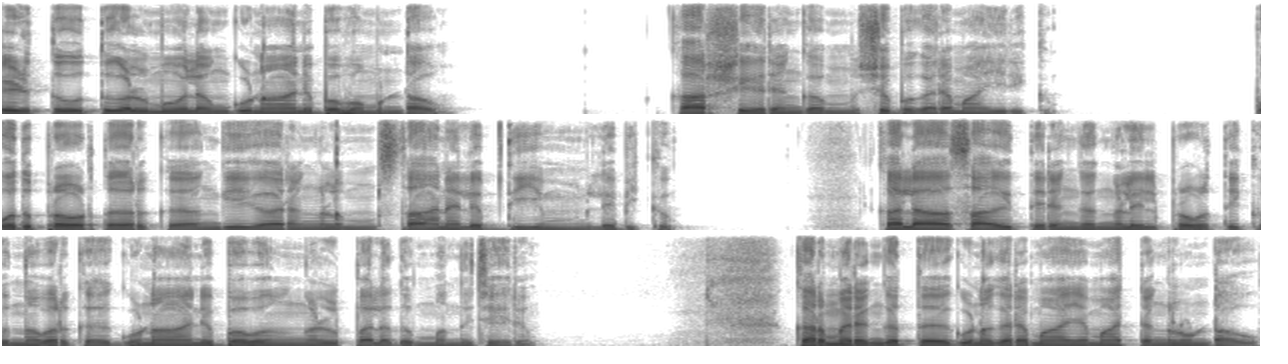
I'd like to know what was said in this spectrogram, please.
എഴുത്തുകൂത്തുകൾ മൂലം ഗുണാനുഭവമുണ്ടാവും കാർഷിക രംഗം ശുഭകരമായിരിക്കും. പൊതുപ്രവർത്തകർക്ക് അംഗീകാരങ്ങളും സ്ഥാനലബ്ധിയും ലഭിക്കും. കലാ സാഹിത്യ രംഗങ്ങളിൽ പ്രവർത്തിക്കുന്നവർക്ക് ഗുണാനുഭവങ്ങൾ പലതും വന്നു ചേരും. കർമ്മരംഗത്ത് ഗുണകരമായ മാറ്റങ്ങളുണ്ടാവും.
